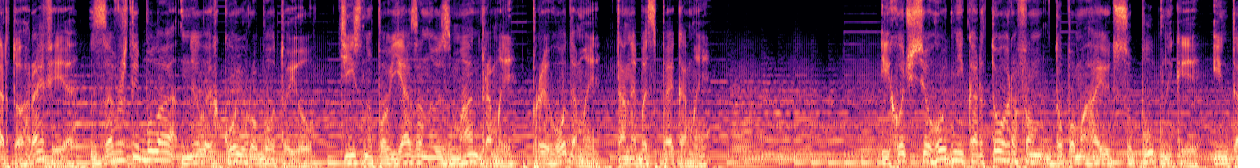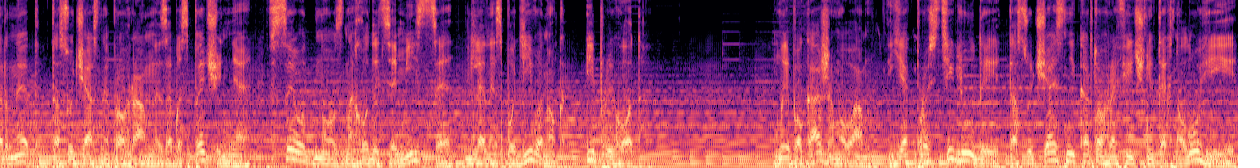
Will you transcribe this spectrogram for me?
Картографія завжди була нелегкою роботою, тісно пов'язаною з мандрами, пригодами та небезпеками. І хоч сьогодні картографам допомагають супутники, інтернет та сучасне програмне забезпечення, все одно знаходиться місце для несподіванок і пригод. Ми покажемо вам, як прості люди та сучасні картографічні технології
